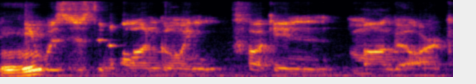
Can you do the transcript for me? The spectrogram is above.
Mhm. it was just an ongoing fucking manga arc,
